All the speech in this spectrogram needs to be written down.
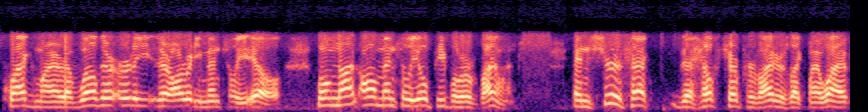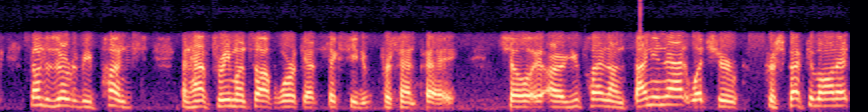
quagmire of well, they're already they're already mentally ill. Well, not all mentally ill people are violent. And sure as heck, the healthcare providers like my wife don't deserve to be punched and have three months off work at 60% pay. So, are you planning on signing that? What's your perspective on it?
